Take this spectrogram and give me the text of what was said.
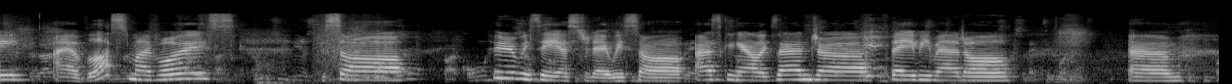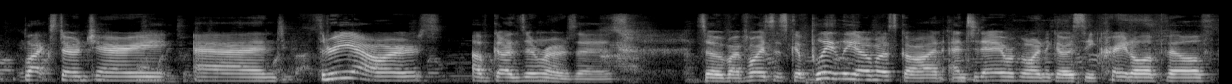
I have lost my voice. Saw. Who did we see yesterday? We saw Asking Alexandria, Baby Metal, um, Black Stone Cherry, and three hours of Guns N' Roses. So my voice is completely almost gone, and today we're going to go see Cradle of Filth,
